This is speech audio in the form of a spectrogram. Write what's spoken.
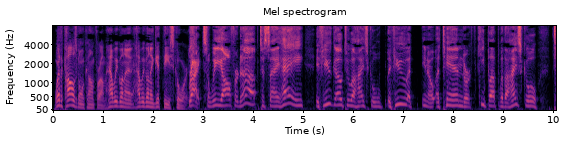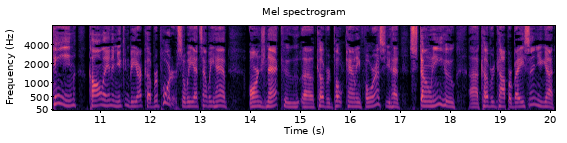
where the calls going to come from? How are we going to how are we going to get these scores? Right. So we offered up to say, hey, if you go to a high school, if you uh, you know attend or keep up with a high school team, call in and you can be our cub reporter. So we that's how we had Orange Neck, who uh, covered Polk County for us. You had Stony, who uh, covered Copper Basin. You got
